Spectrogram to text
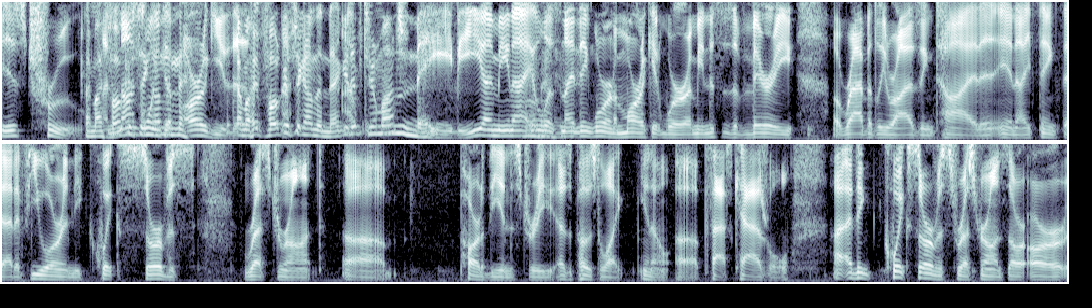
is true. Am I focusing I'm not going on the to argue this. Am I focusing on the negative too much? Maybe. I mean, I listen. I think we're in a market where I mean, this is a very uh, rapidly rising tide, and, and, I think that if you are in the quick service restaurant. Uh, part of the industry as opposed to like you know uh, fast casual. I think quick service restaurants are, are,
